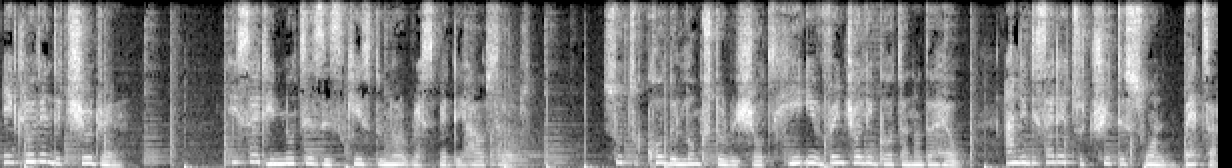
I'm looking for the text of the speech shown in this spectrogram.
including the children. He said he noticed his kids do not respect the house helps. So, to cut the long story short, he eventually got another help and he decided to treat this one better.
